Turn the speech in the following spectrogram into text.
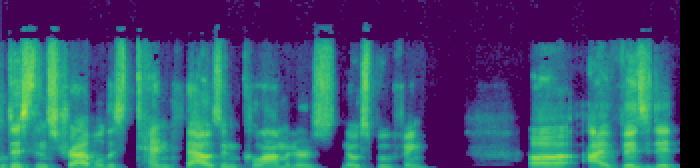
distance traveled is 10,000 kilometers no spoofing uh i visited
